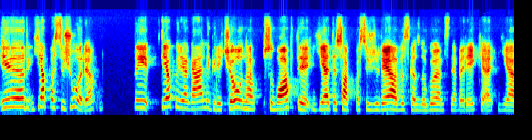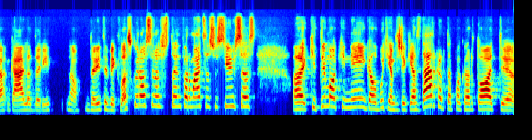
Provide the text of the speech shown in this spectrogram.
ir jie pasižiūri. Tai tie, kurie gali greičiau na, suvokti, jie tiesiog pasižiūrėjo, viskas daugiau jiems nebereikia, jie gali daryti, na, daryti veiklas, kurios yra su ta informacija susijusios. Kiti mokiniai, galbūt jiems reikės dar kartą pakartoti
